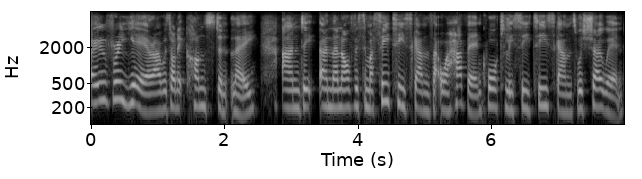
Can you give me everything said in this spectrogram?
over a year I was on it constantly. And it, and then obviously my CT scans that we're having quarterly CT scans were showing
